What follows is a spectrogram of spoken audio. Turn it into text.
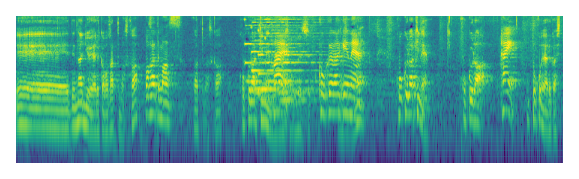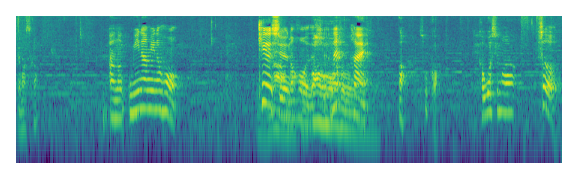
えーで何をやるか分かってますか？分かってます分かってますか？小倉記念だはいそうですよ。小倉記念ね小倉記念。小倉はいどこにあるか知ってますか？あの南の方九州の方ですよねはい。あ、そうか。鹿児島そう縁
